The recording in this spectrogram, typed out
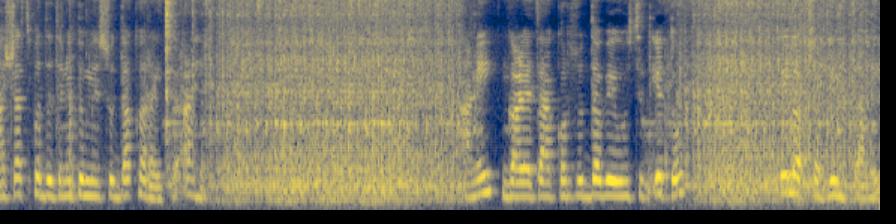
अशाच पद्धतीने तुम्ही सुद्धा करायचं आहे. आणि गळ्याचा आकार सुद्धा व्यवस्थित येतो ते लक्षात घ्यायचं आहे.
